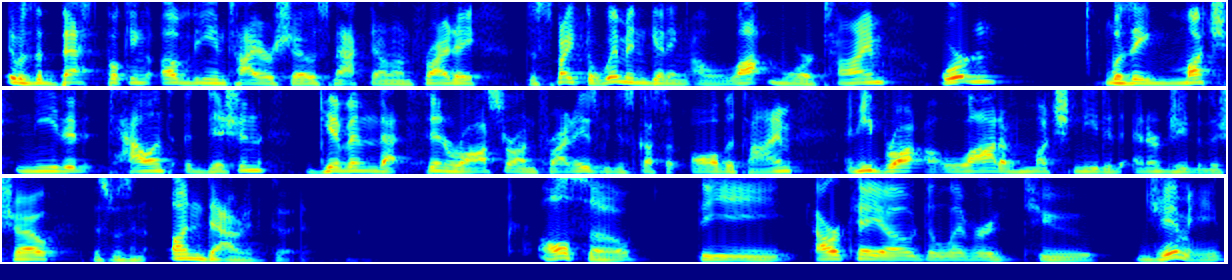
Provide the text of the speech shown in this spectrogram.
it was the best booking of the entire show, SmackDown on Friday, despite the women getting a lot more time. Orton was a much needed talent addition given that thin roster on Fridays. We discuss it all the time. And he brought a lot of much needed energy to the show. This was an undoubted good. Also, the RKO delivered to Jimmy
